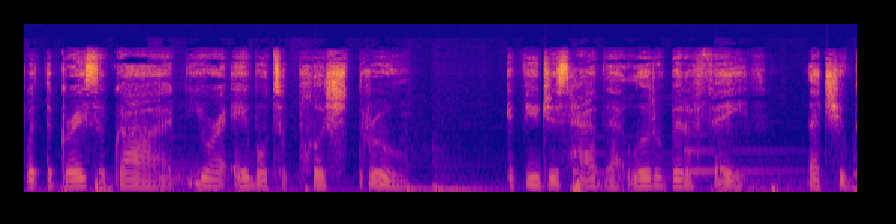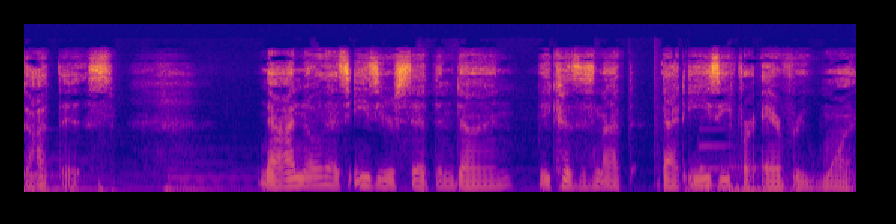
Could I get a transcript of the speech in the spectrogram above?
with the grace of God, you are able to push through if you just have that little bit of faith that you got this. Now, I know that's easier said than done because it's not that easy for everyone.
